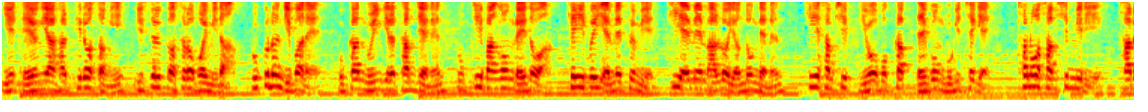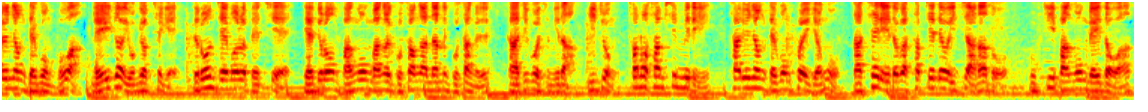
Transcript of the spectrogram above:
이에 대응해야 할 필요성이 있을 것으로 보입니다. 국군은 이번에 북한 무인기를 탐지해낸 국지 방공 레이더와 KVMF 및 TMMR로 연동되는 T-30BO 복합 대공 무기 체계 1530mm 차륜형 대공포와 레이저 요격 체계, 드론 jammer를 배치해 대드론 방공망을 구성한다는 구상을 가지고 있습니다. 이 중 1530mm 차륜형 대공포의 경우 자체 레이더가 탑재되어 있지 않아도 국지 방공 레이더와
